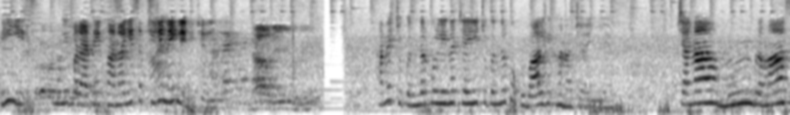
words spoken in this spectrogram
भी ये पूरी पराठे, खाना, ये सब चीज़ें नहीं लेनी चाहिए। हमें चुकंदर को लेना चाहिए, चुकंदर को उबाल के खाना चाहिए। चना, मूंग, रमास,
